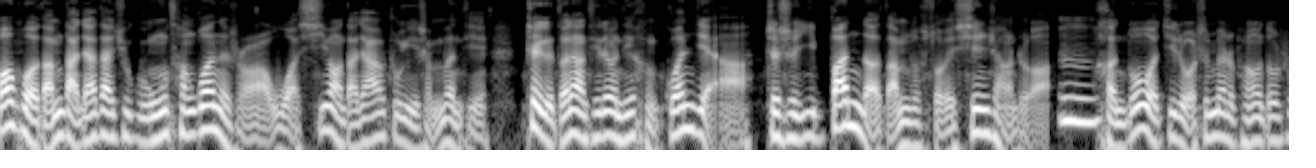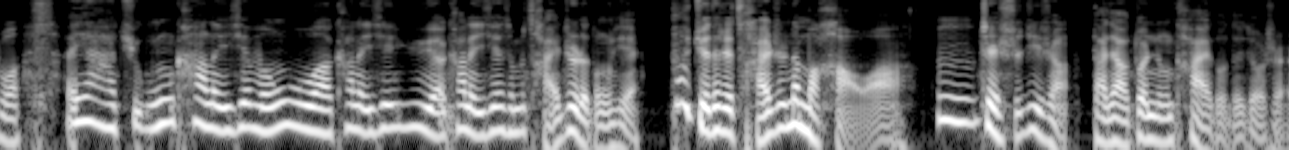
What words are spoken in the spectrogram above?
包括咱们大家在去故宫参观的时候啊，我希望大家要注意什么问题？这个德亮提的问题很关键啊，这是一般的咱们的所谓欣赏者。嗯很多我记着我身边的朋友都说，哎呀，去故宫看了一些文物啊，看了一些玉啊，看了一些什么材质的东西，不觉得这材质那么好啊。嗯这实际上大家要端正态度的就是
